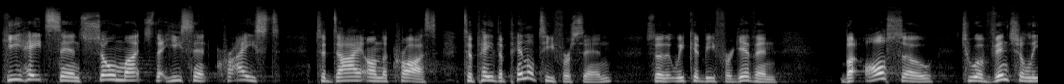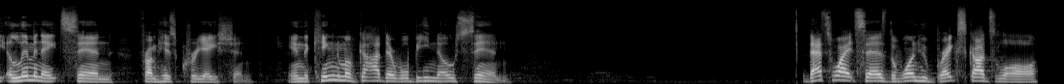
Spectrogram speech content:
He hates sin so much that he sent Christ to die on the cross to pay the penalty for sin so that we could be forgiven, but also to eventually eliminate sin from his creation. In the kingdom of God, there will be no sin. That's why it says the one who breaks God's law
